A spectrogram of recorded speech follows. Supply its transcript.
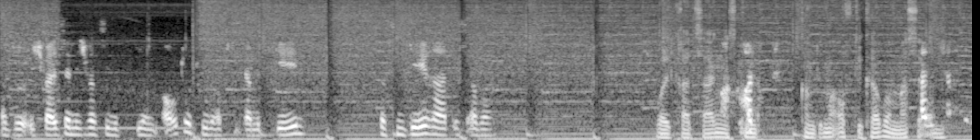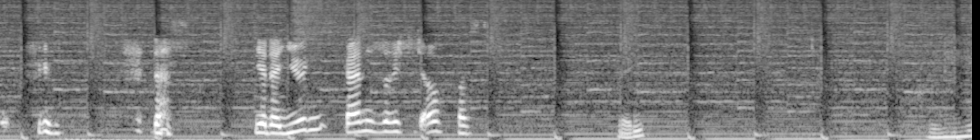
Also ich weiß ja nicht, was sie mit ihrem Auto tun, ob sie damit gehen. Das ein G-Rad ist, aber. Wollte gerade sagen, es kommt, kommt immer auf die Körpermasse Also an. ich hab so das Gefühl, dass hier der Jürgen gar nicht so richtig aufpasst. Wegen? Nee.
